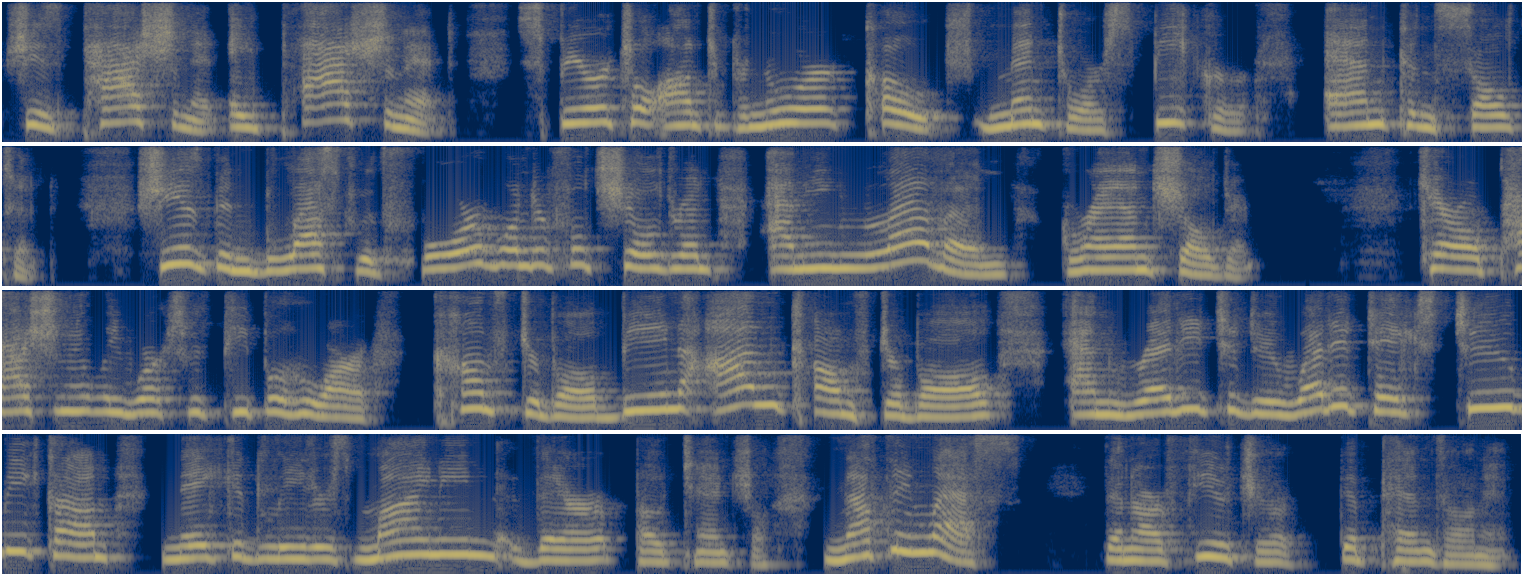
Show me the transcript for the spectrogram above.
She's passionate, a passionate spiritual entrepreneur, coach, mentor, speaker, and consultant. She has been blessed with four wonderful children and 11 grandchildren. Carol passionately works with people who are comfortable being uncomfortable and ready to do what it takes to become naked leaders, mining their potential. Nothing less than our future depends on it.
